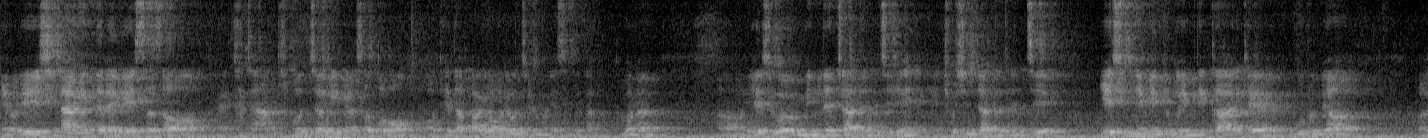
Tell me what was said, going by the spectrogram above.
예, 우리 신앙인들에게 있어서 예, 가장 기본적이면서도 어, 대답하기 어려운 질문이 있습니다. 그거는 어, 예수 믿는 자든지 예, 초신자든지 예수님이 누구입니까? 이렇게 물으면 어,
